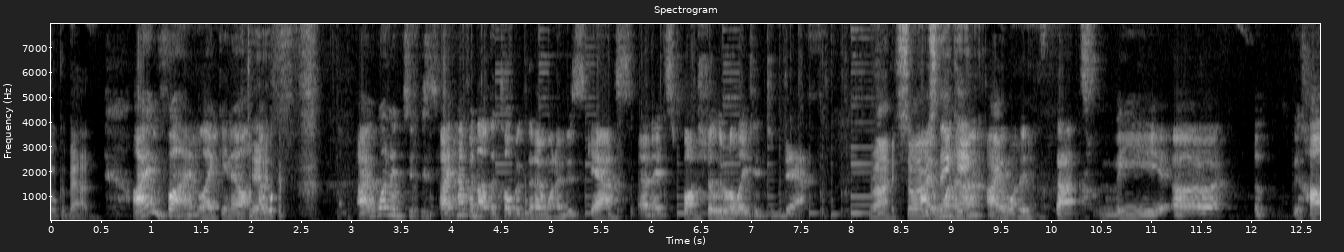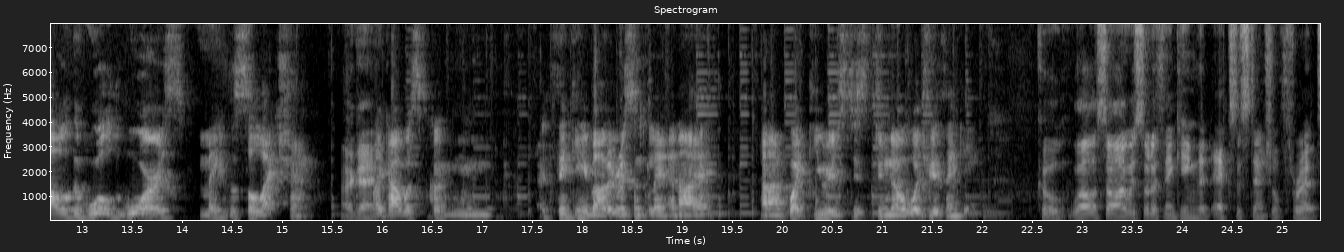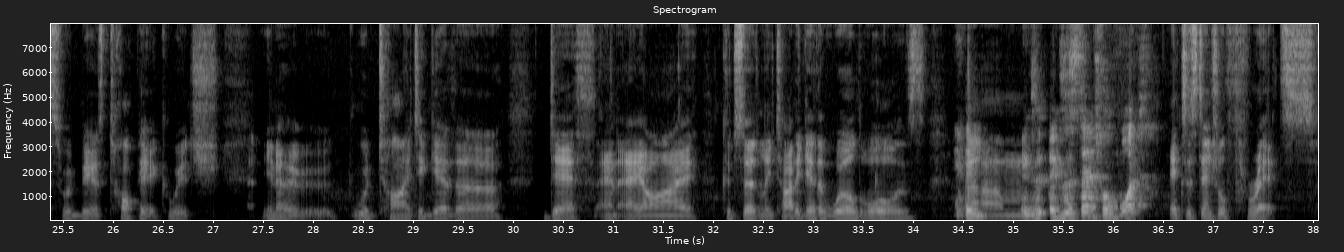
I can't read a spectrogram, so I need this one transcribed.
talk about I'm fine. Like you know, I, death. I wanted to. dis- I have another topic that I want to discuss, and it's partially related to death. Right. So I was wanna, thinking. I want to discuss the uh, how the world wars make the selection. Okay. Like I was thinking about it recently, and I and I'm quite curious just to know what you're thinking. Cool. Well, so I was sort of thinking that existential threats would be a topic which, you know, would tie together death and AI. Could certainly tie together world wars. Um, Ex- existential what? existential threats.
